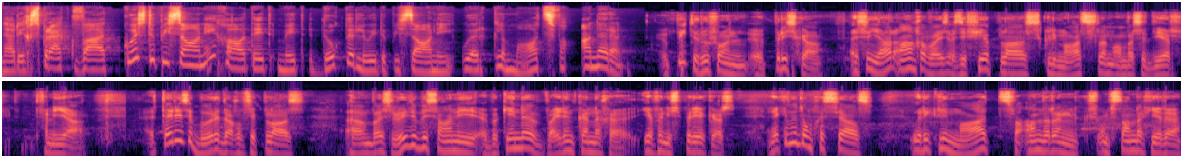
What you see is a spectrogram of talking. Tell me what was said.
En nou die gesprek wat Koos de Pisani gehad het met Dr Louis de Pisani oor klimaatsverandering. Piet Roo van uh, Priska is 'n jaar aangewys as die veeplaas klimaatslim ambassadeur van die jaar. Tydens 'n boeredag op sy plaas um, was Louis de Pisani 'n bekende weidingkundige, een van die sprekers. En ek het met hom gesels oor die klimaatsveranderingsomstandighede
